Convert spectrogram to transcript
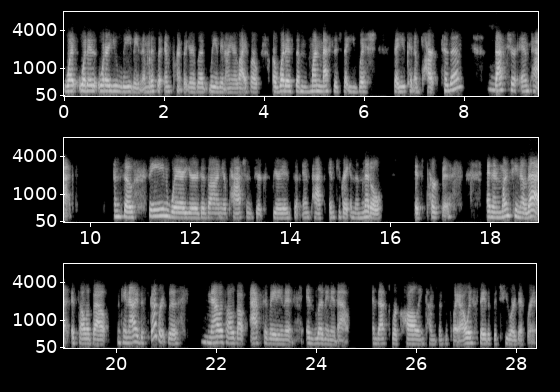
What what is what are you leaving and what is the imprint that you're leaving on your life or or what is the one message that you wish that you can impart to them? Mm. That's your impact. And so seeing where your design, your passions, your experience and impact integrate in the middle is purpose. And then once you know that, it's all about, okay, now I discovered this. Mm-hmm. Now it's all about activating it and living it out. And that's where calling comes into play. I always say that the two are different.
